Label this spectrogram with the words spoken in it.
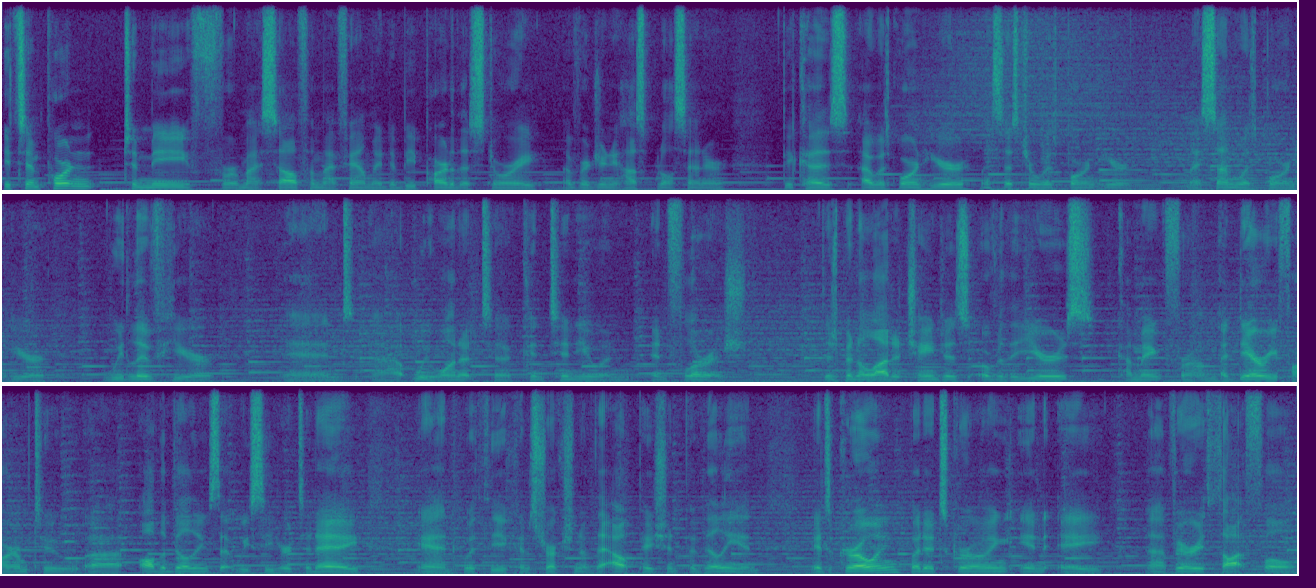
It's important to me, for myself and my family, to be part of the story of Virginia Hospital Center because I was born here, my sister was born here, my son was born here, we live here, and uh, we want it to continue and, and flourish. There's been a lot of changes over the years coming from a dairy farm to uh, all the buildings that we see here today and with the construction of the outpatient pavilion. It's growing, but it's growing in a, a very thoughtful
